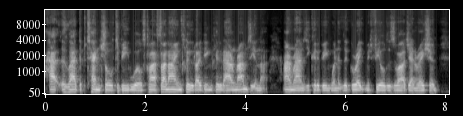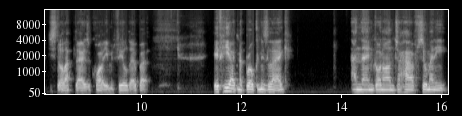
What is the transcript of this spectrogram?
ha- who had the potential to be world class. And I include, I include Aaron Ramsey in that. Aaron Ramsey could have been one of the great midfielders of our generation. He's still up there as a quality midfielder, but if he hadn't broken his leg and then gone on to have so many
